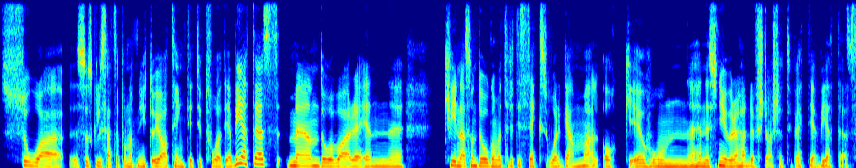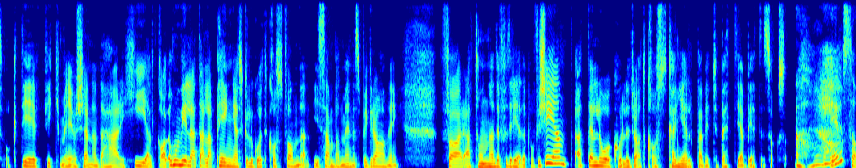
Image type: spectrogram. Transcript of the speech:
så, så skulle vi satsa på något nytt och jag tänkte typ 2-diabetes men då var det en kvinna som dog, hon var 36 år gammal och eh, hon, hennes njurar hade förstörts av typ 1-diabetes. Och det fick mig att känna det här är helt galet. Hon ville att alla pengar skulle gå till kostfonden i samband med hennes begravning. För att hon hade fått reda på för sent att en lågkolhydratkost kan hjälpa vid typ 1-diabetes också. Aha, är det så?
